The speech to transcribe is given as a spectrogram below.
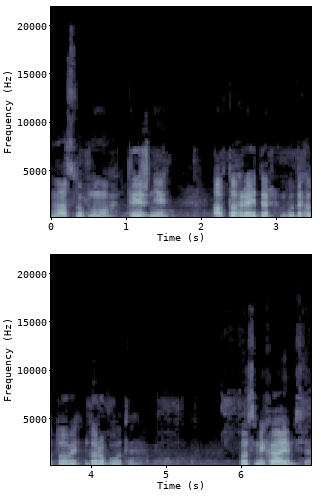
на наступному тижні автогрейдер буде готовий до роботи. Посміхаємося.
